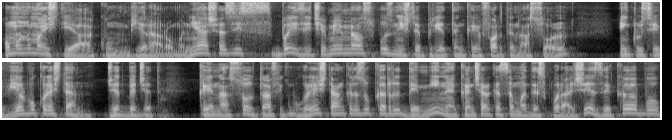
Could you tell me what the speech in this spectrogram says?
Omul nu mai știa cum era în România și a zis, băi, zice, mie mi-au spus niște prieteni că e foarte nasol, inclusiv el bucureștean, jet be jet că e nasol traficul în București, am crezut că râd de mine, că încearcă să mă descurajeze, că, bă,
